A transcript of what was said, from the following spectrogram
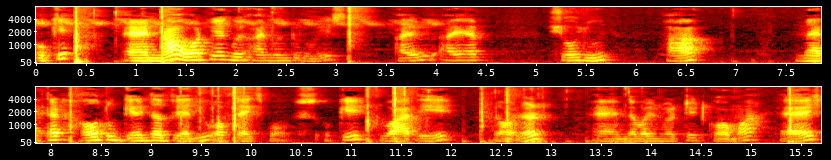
Okay. And now what we are going i'm going to do is i will i have show you a method how to get the value of text box. Okay. Var a dollar and double inverted comma hash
